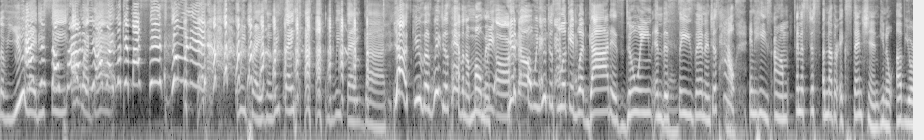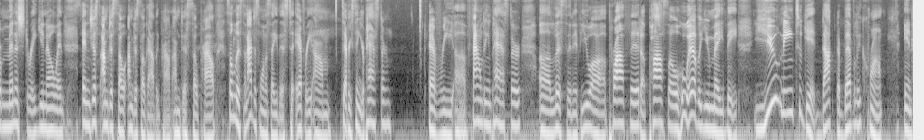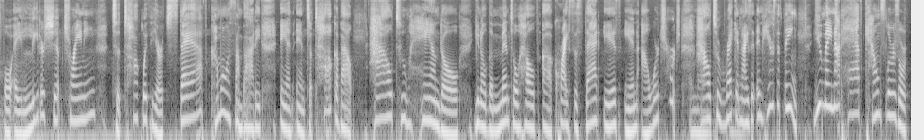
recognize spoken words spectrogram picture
proud. Of you, I'm lady. just so C. proud Oh, of you. I'm like, look at my sis doing it. we praise and we thank God. We thank God. Y'all excuse us. We just having a moment. We are. You know, when you just look at what God is doing in this Yes. season and just how and he's um and it's just another extension, you know, of your ministry, you know, and and just I'm just so I'm just so godly proud. I'm just so proud. So listen, I just want to say this to every um to every senior pastor every uh, founding pastor. Uh, listen, if you are a prophet, apostle, whoever you may be, you need to get Dr. Beverly Crump in for a leadership training to talk with your staff. Come on, somebody, and and to talk about how to handle, you know, the mental health uh, crisis that is in our church. How to recognize it. And here's the thing: you may not have counselors or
